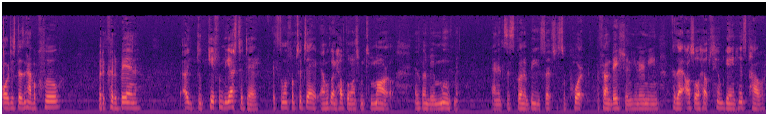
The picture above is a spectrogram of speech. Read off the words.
or just doesn't have a clue. But it could have been a, the kid from yesterday. It's the one from today, and we're going to help the ones from tomorrow. And it's going to be a movement, and it's just going to be such a support, a foundation. You know what I mean? Because that also helps him gain his power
